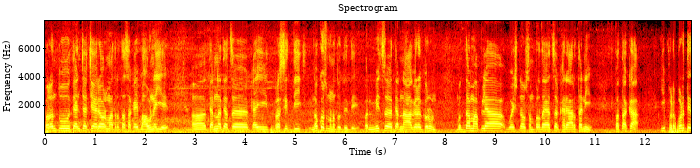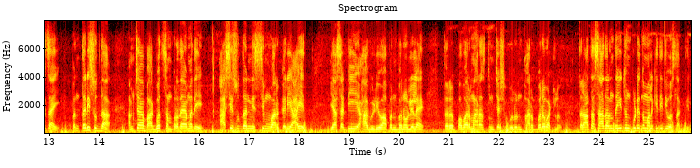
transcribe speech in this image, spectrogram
परंतु त्यांच्या चेहऱ्यावर मात्र तसा काही भाव नाही आहे त्यांना त्याचं काही प्रसिद्धी नकोच म्हणत होते ते. पण मीच त्यांना आग्रह करून मुद्दाम आपल्या वैष्णव संप्रदायाचं खऱ्या अर्थाने पताका ही फडफडतेच आहे. पण तरीसुद्धा आमच्या भागवत संप्रदायामध्ये असे सुद्धा निस्सीम वारकरी आहेत यासाठी हा व्हिडिओ आपण बनवलेला आहे. तर पवार महाराज तुमच्याशी बोलून फार बरं वाटलं. तर आता साधारणतः इथून पुढे तुम्हाला किती दिवस लागतील?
